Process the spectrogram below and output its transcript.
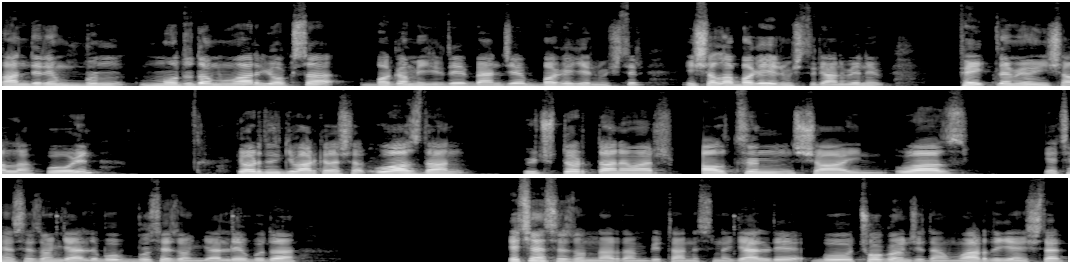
Lan dedim bunun modu da mı var yoksa bug'a mı girdi? Bence bug'a girmiştir. İnşallah bug'a girmiştir. Yani beni fakelemiyor inşallah bu oyun. Gördüğünüz gibi arkadaşlar Uaz'dan 3-4 tane var. Altın Şahin Uaz. Geçen sezon geldi. Bu bu sezon geldi. Bu da geçen sezonlardan bir tanesine geldi. Bu çok önceden vardı gençler.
